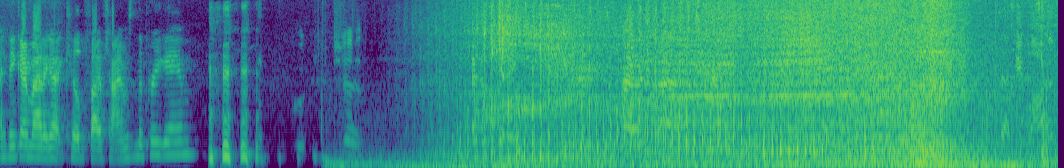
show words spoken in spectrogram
I think I might have got killed five times in the pregame. Shit. I'm just kidding. I was, uh, Is he live?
